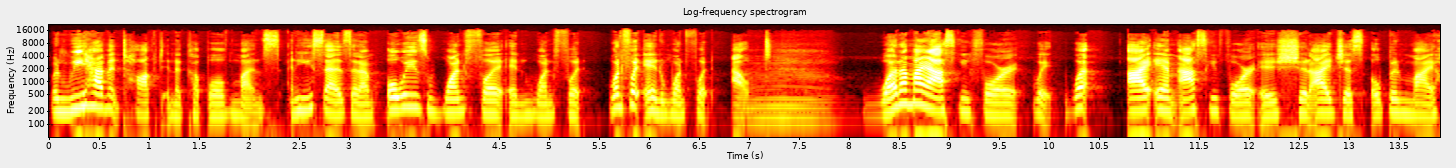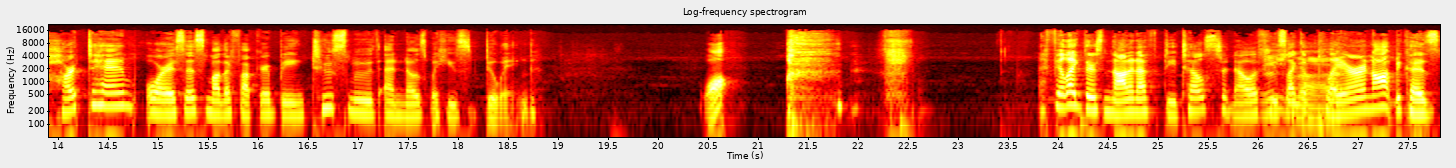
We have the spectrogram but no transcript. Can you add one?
when we haven't talked in a couple of months. And he says that I'm always one foot in, one foot, one foot in, one foot out. Mm. What am I asking for? Wait, what I am asking for is should I just open my heart to him or is this motherfucker being too smooth and knows what he's doing? What? I feel like there's not enough details to know if he's There's like not. a player or not because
